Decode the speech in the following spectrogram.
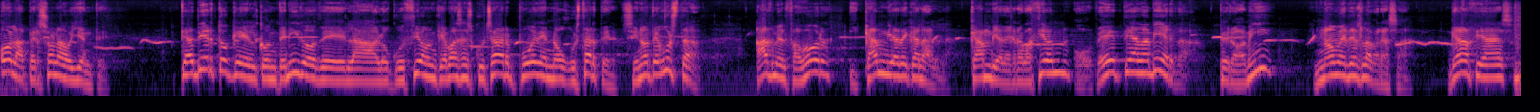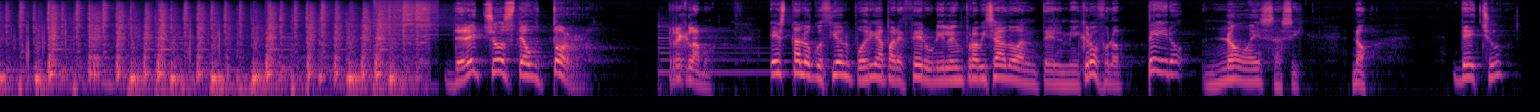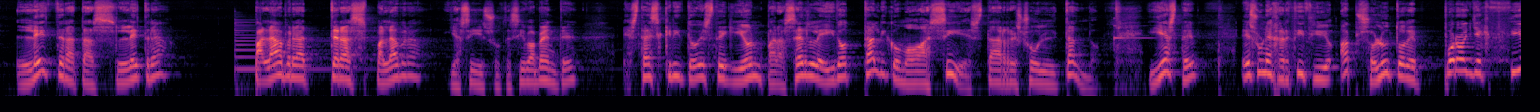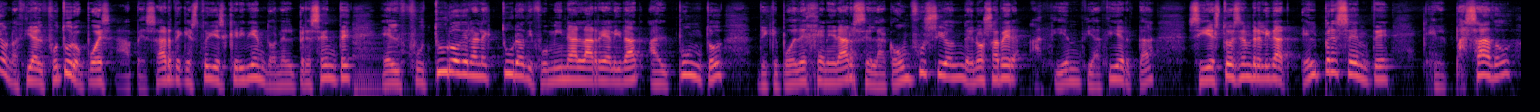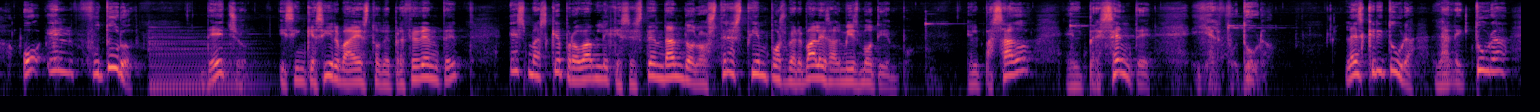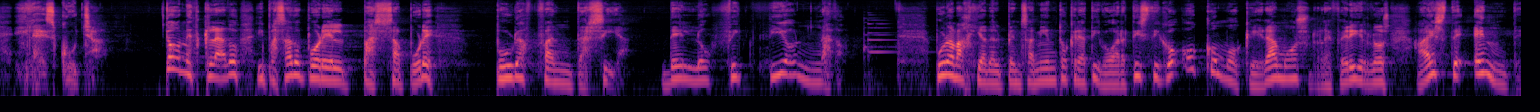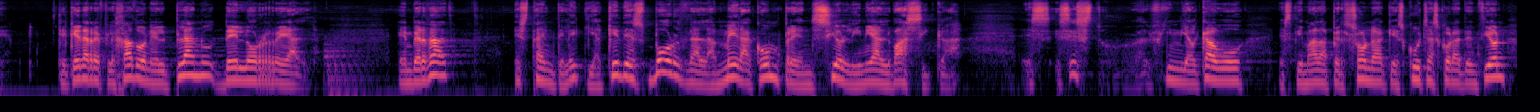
Hola persona oyente. Te advierto que el contenido de la locución que vas a escuchar puede no gustarte. Si no te gusta, hazme el favor y cambia de canal, cambia de grabación o vete a la mierda. Pero a mí, no me des la brasa. Gracias. Derechos de autor. Reclamo. Esta locución podría parecer un hilo improvisado ante el micrófono, pero no es así. No. De hecho, letra tras letra, palabra tras palabra, y así sucesivamente, está escrito este guion para ser leído tal y como así está resultando. Y este es un ejercicio absoluto de proyección hacia el futuro, pues a pesar de que estoy escribiendo en el presente, el futuro de la lectura difumina la realidad al punto de que puede generarse la confusión de no saber a ciencia cierta si esto es en realidad el presente, el pasado o el futuro. De hecho, y sin que sirva esto de precedente, es más que probable que se estén dando los tres tiempos verbales al mismo tiempo. El pasado, el presente y el futuro la escritura, la lectura y la escucha. Todo mezclado y pasado por el pasapuré, pura fantasía de lo ficcionado. Pura magia del pensamiento creativo, artístico o como queramos referirnos a este ente que queda reflejado en el plano de lo real. En verdad, esta entelequia que desborda la mera comprensión lineal básica es, es esto, al fin y al cabo, estimada persona que escuchas con atención,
